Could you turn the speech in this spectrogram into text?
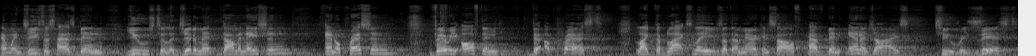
And when Jesus has been used to legitimate domination and oppression, very often the oppressed, like the black slaves of the American South, have been energized to resist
